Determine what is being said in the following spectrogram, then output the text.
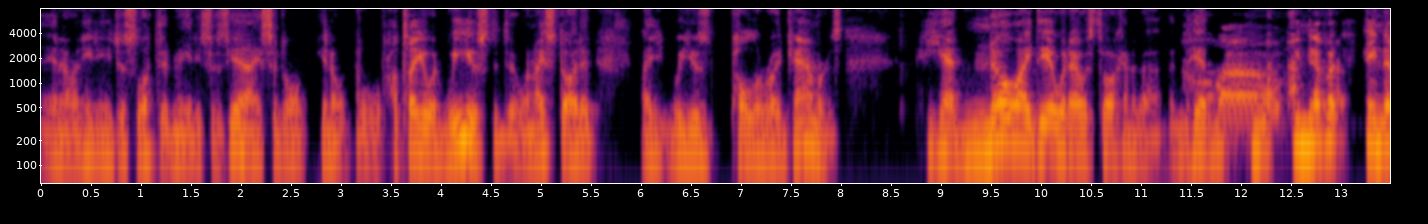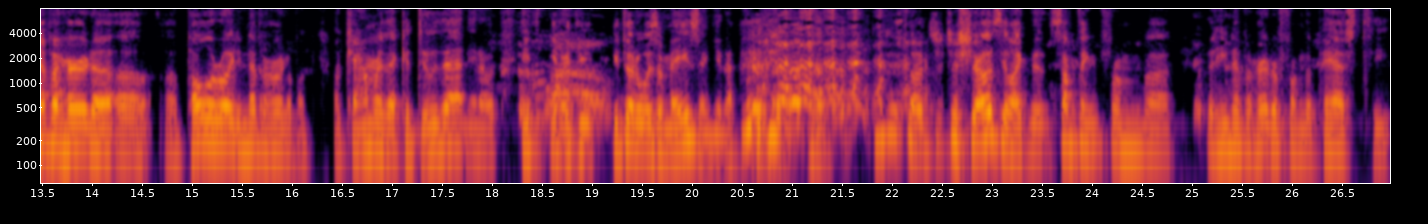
you know and he, he just looked at me and he says yeah i said well you know well, i'll tell you what we used to do when i started I we used Polaroid cameras. He had no idea what I was talking about, and he had Wow. he never he never heard a, a, a Polaroid. He never heard of a, a camera that could do that. You know, he, you know, he, he thought it was amazing. You know, so it just shows you like something from uh, that he never heard of from the past. He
